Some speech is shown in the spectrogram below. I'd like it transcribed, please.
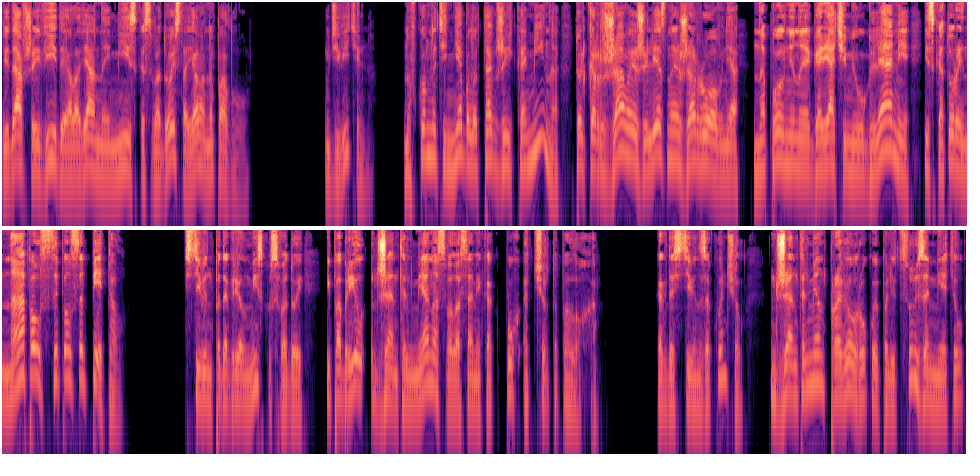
Видавшая виды оловянная миска с водой стояла на полу. Удивительно, но в комнате не было также и камина, только ржавая железная жаровня, наполненная горячими углями, из которой на пол сыпался пепел. Стивен подогрел миску с водой и побрил джентльмена с волосами как пух от чертополоха. Когда Стивен закончил, джентльмен провел рукой по лицу и заметил,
